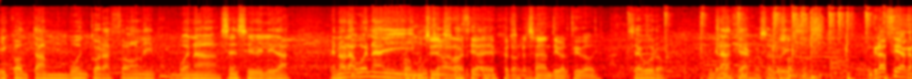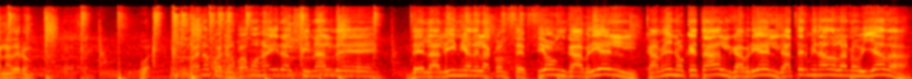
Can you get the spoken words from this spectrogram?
y con tan buen corazón y tan buena sensibillah. Enhorabuena y pues muchas gracias, espero que se hayan divertido hoy. Seguro. Gracias, José Luis. Gracias, ganadero. Bueno, pues nos vamos a ir al final de, la línea de la Concepción. Gabriel Cameno, ¿qué tal? Gabriel, ¿ha terminado la novillada?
